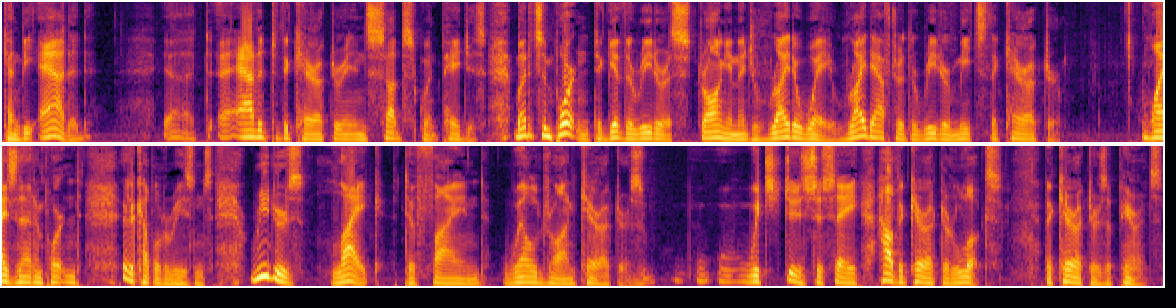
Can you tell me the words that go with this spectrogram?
can be added uh, added to the character in subsequent pages. But it's important to give the reader a strong image right away, right after the reader meets the character. Why is that important? There's a couple of reasons. Readers like to find well drawn characters, which is to say, how the character looks the character's appearance.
